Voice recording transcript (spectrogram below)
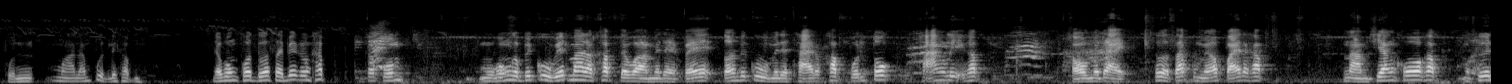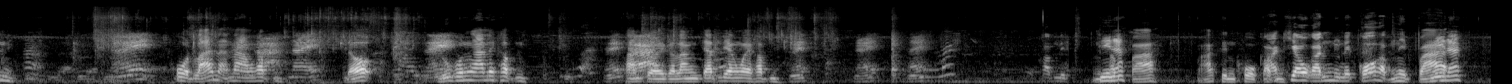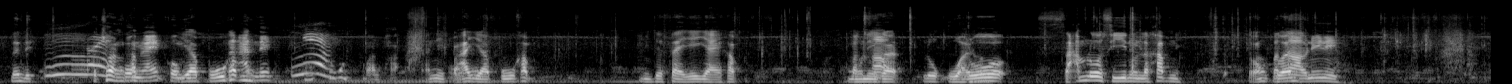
ฝนมาน้ำปุดเลยครับ เดี๋ยวผมขอตัวใส่เบ็ดก่อนครับ ครับผม หมูผมก็ไปกู้เบ็ดมาแล้วครับ แต่ว่าไม่ได้ไปตอนไปกู้ไม่ได้ถ่ายแล้วครับฝนตกทางเละครับ เขาไม่ได้โทรศัพท์ก็ไม่เอาไปนะครับน้ำเชียงคอครับเมื่อคืนนี่ไหนโคตรร้ายน่ะน้ำครับไหนเดี๋ยวไหนดูผลงานเลยครับไหนทานจอยกำลังจัดเลี้ยงไว้ครับไหนไหนครับนี่นี่นะครับปลาปลาขึ้นโคกคปรับลาเคี้ยวกันอยู่ในเกาะครับนี่ปลานี่นะเล่นดิ ปลาช่อนคครับงไหนคงเหยื่อปูครับอันนี้บ้านผักอันนี้ปลาเหยื่อปูครับ มีจะใส่ใหญ่ๆครับหมูนี่ก็ลูกวัวโลสามโลสี่นู่นแหละครับนี่สองปลาตัวขาวนี่นี่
